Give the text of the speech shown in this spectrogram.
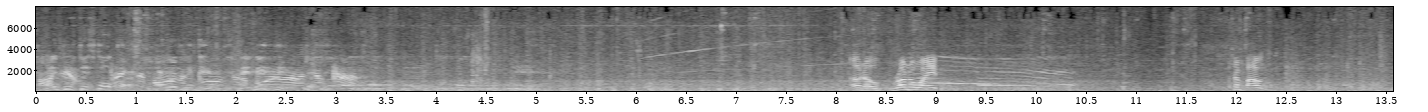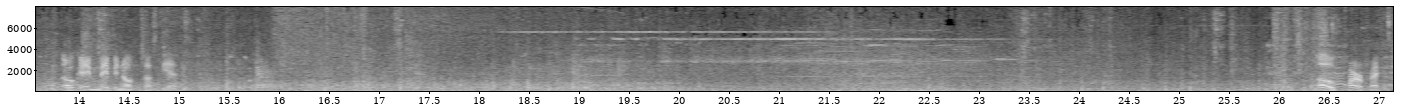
I'm just a stalker. I'm not with you. They made me. Just Oh no, run away! Jump out! Okay, maybe not just yet. Oh, perfect.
